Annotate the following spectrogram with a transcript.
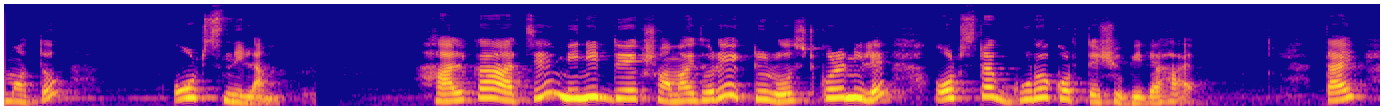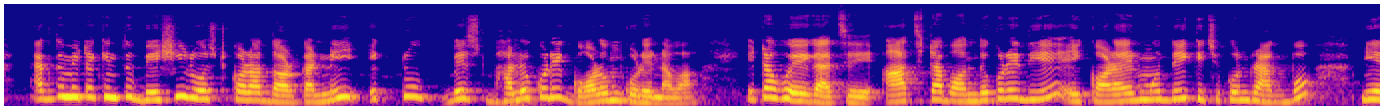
মতো ওটস নিলাম। হালকা আছে, মিনিট দুয়েক সময় ধরে একটু রোস্ট করে নিলে ওটসটা গুঁড়ো করতে সুবিধে হয়। তাই একদম এটা কিন্তু বেশি রোস্ট করার দরকার নেই, একটু বেশ ভালো করে গরম করে নেওয়া। এটা হয়ে গেছে, আঁচটা বন্ধ করে দিয়ে এই কড়াইয়ের মধ্যেই কিছুক্ষণ রাখব, নিয়ে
